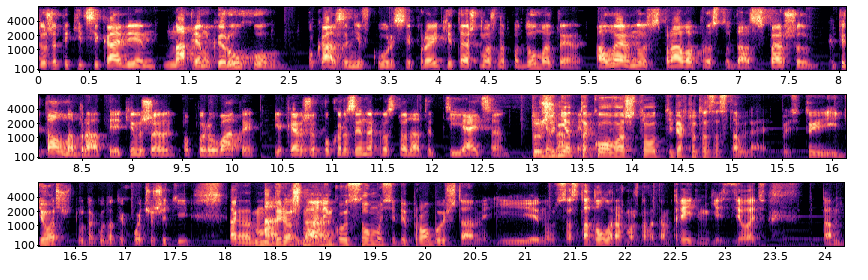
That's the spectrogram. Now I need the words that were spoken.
дуже такі цікаві напрямки руху показані в курсі, про які теж можна подумати. Але ну справа просто да спершу капітал набрати, яким вже оперувати, яке вже по корзинах розкладати ті яйця. Тут же Таке нет напрямок. такого, что тебя кто-то заставляет. То есть ты идешь туда, куда ты хочешь идти, Так, э, м, а, берешь да. маленькую сумму себе, пробуешь там, и ну, со 100 долларов можно в этом трейдинге сделать там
